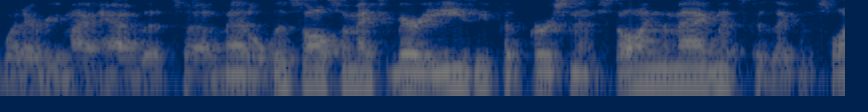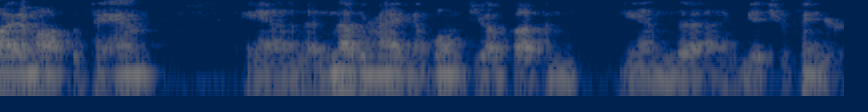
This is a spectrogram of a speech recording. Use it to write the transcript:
whatever you might have that's uh, metal. This also makes it very easy for the person installing the magnets because they can slide them off the pan and another magnet won't jump up and, and uh, get your finger.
